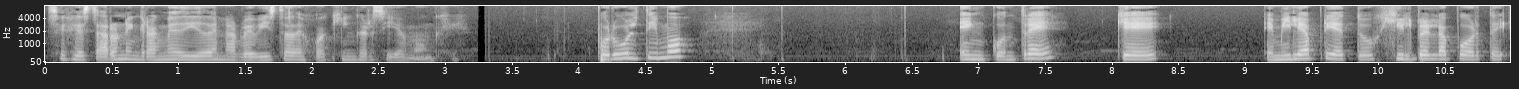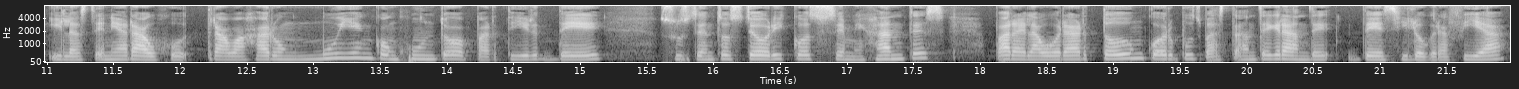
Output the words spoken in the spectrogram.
se gestaron en gran medida en la revista de Joaquín García Monge. Por último, encontré que Emilia Prieto, Gilbert Laporte y Lastenia Araujo trabajaron muy en conjunto a partir de sustentos teóricos semejantes para elaborar todo un corpus bastante grande de silografía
